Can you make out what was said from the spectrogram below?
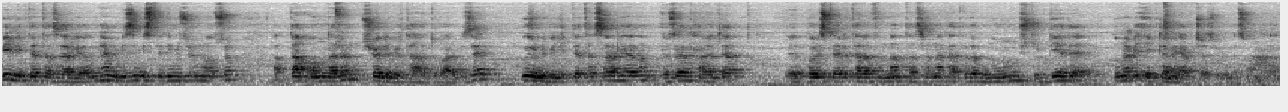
birlikte tasarlayalım. Hem bizim istediğimiz ürün olsun. Hatta onların şöyle bir taahhütü var bize. Bu ürünü birlikte tasarlayalım. Özel harekat e, polisleri tarafından tasarına katkıda bulunulmuştur diye de buna bir ekleme yapacağız ürüne sonradan.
